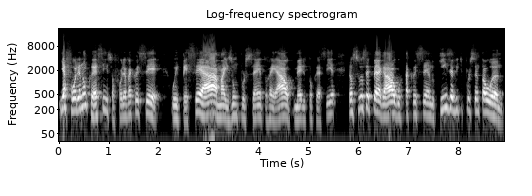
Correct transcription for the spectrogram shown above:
E a folha não cresce isso, a folha vai crescer o IPCA mais 1% real, meritocracia. Então, se você pega algo que está crescendo 15% a 20% ao ano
